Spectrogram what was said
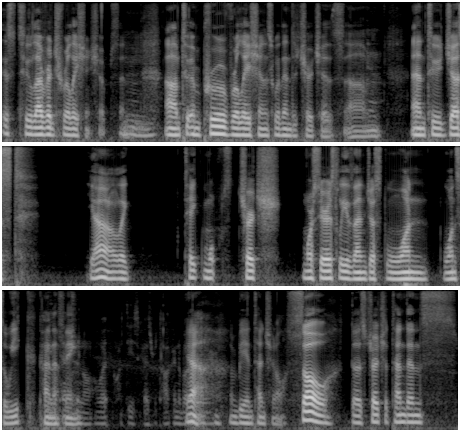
is to leverage relationships and um, to improve relations within the churches um, and to just, yeah, like take mo- church more seriously than just one once a week kind of thing. Intentional, What, what these guys were talking about. Yeah, and be intentional. So, does church attendance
